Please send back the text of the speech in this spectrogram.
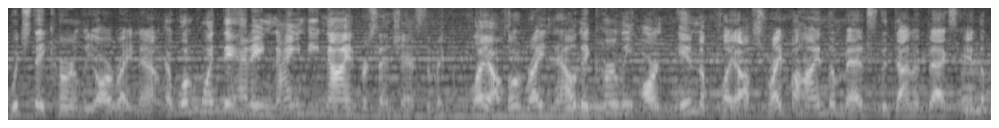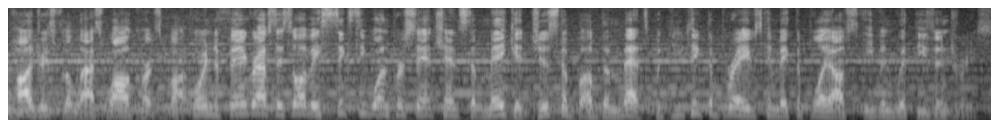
which they currently are right now. At one point, they had a 99% chance to make the playoffs, but right now, they currently aren't in the playoffs, right behind the Mets, the Diamondbacks, and the Padres for the last wildcard spot. According to Fangraphs, they still have a 61% chance to make it, just above the Mets. But do you think the Braves can make the playoffs even with these injuries?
